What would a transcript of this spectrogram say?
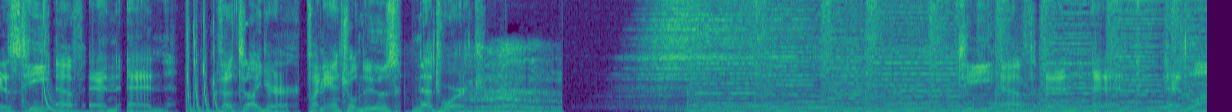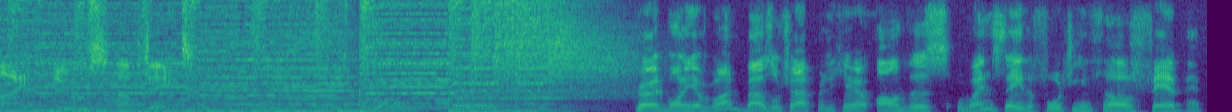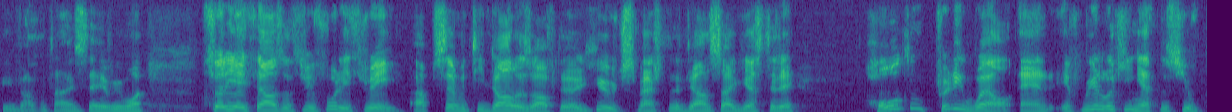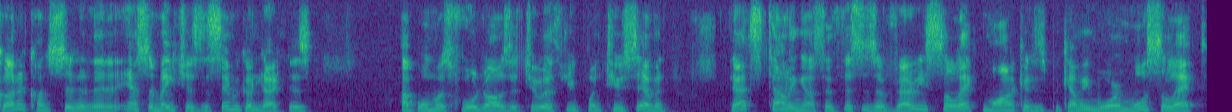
is TFNN, the Tiger Financial News Network. TFNN Headline News Update. Good morning, everyone. Basil Chapman here on this Wednesday, the 14th of Feb. Happy Valentine's Day, everyone. 38,343, up $70 after a huge smash to the downside yesterday. Holding pretty well. And if we're looking at this, you've got to consider that SMHs, the semiconductors, up almost $4 at 203.27. That's telling us that this is a very select market, is becoming more and more select,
